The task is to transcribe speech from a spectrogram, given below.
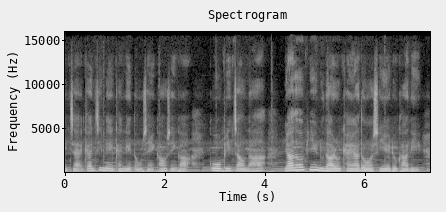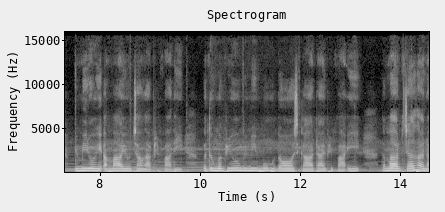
တ်ချက်အခန်းကြီးလေးခန်းငယ်30ခေါင်းစဉ်ကကိုပြည့်ကြောင်တာညာသောဖြင့်လူသားတို့ခံရသောဆင်းရဲဒုက္ခသည်မိမိတို့၏အမားယုံကြောင့်သာဖြစ်ပါသည် ဘသူမပြူမိမိမှုဟုသောစကားတိုင်းဖြစ်ပါ၏တမကျမ်းစာ၌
